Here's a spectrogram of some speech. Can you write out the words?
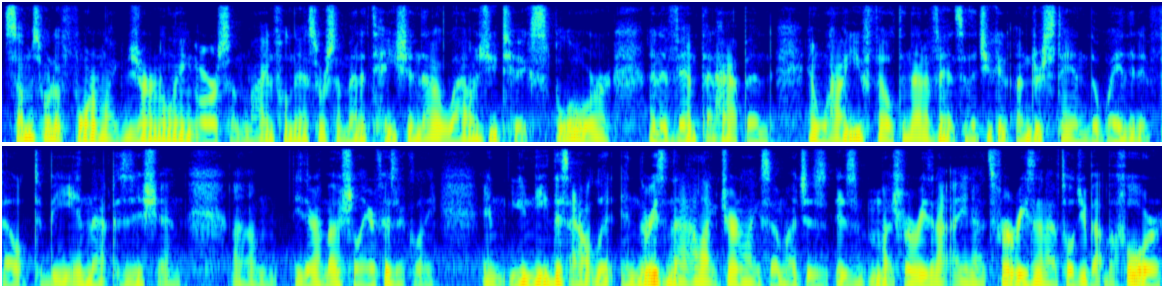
some sort of form like journaling or some mindfulness or some meditation that allows you to explore an event that happened and how you felt in that event so that you can understand the way that it felt to be in that position, um, either emotionally or physically. And you need this outlet. And the reason that I like journaling so much is is much for a reason I you know it's for a reason that I've told you about before.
